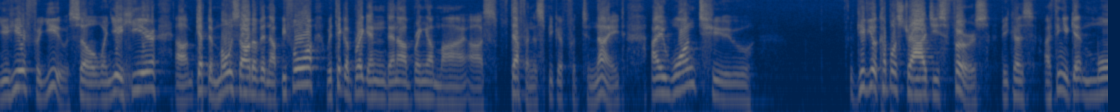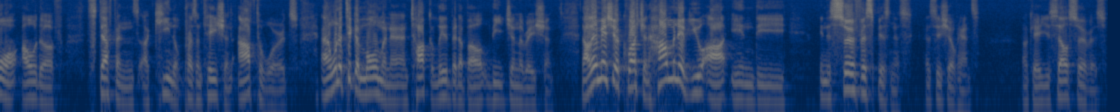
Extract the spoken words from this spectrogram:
You're here for you. So when you're here, um, get the most out of it. Now, before we take a break and then I'll bring up my uh, Stefan, the speaker for tonight, I want to give you a couple of strategies first because I think you get more out of Stefan's uh, keynote presentation afterwards. And I want to take a moment and talk a little bit about lead generation. Now, let me ask you a question. How many of you are in the, in the service business? Let's see show of hands. Okay, you sell service.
